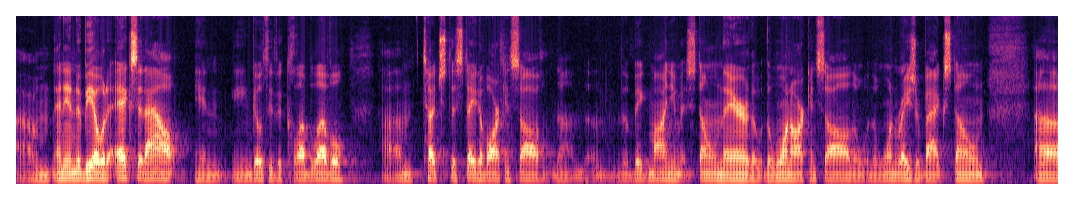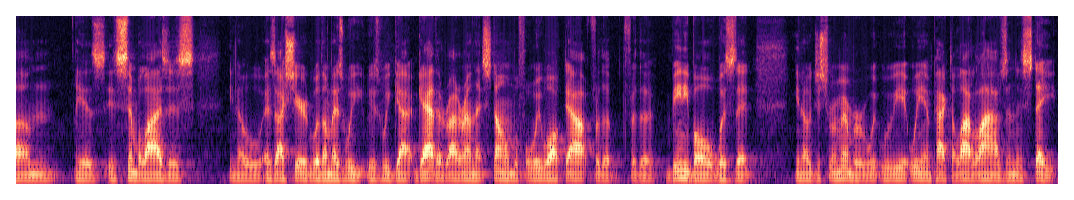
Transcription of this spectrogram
um, and then to be able to exit out and, and go through the club level, um, touch the state of Arkansas, the, the, the big monument stone there, the, the one Arkansas, the, the one Razorback stone, um, is, is symbolizes, you know, as I shared with them as we, as we got gathered right around that stone before we walked out for the, for the Beanie Bowl was that, you know, just remember, we, we, we impact a lot of lives in this state.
